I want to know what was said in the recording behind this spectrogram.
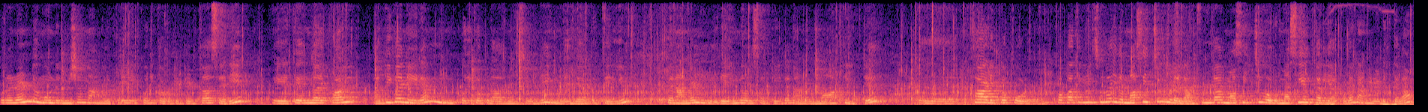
ஒரு ரெண்டு மூணு நிமிஷம் நாங்கள் இப்படி கொதிக்க விட்டுட்டு எடுத்தால் சரி. தேங்காய்ப்பால் அதிக நேரம் கொதிக்கக்கூடாதுன்னு சொல்லி எங்களுடைய எல்லாருக்கும் தெரியும். இப்போ நாங்கள் இதை இன்னொரு சட்டியில் நாங்கள் மாற்றிட்டு தாளிப்பை போடுவோம். இப்போ பார்த்தீங்கன்னு சொன்னால் இதை மசிச்சும் விடலாம். ஃபுல்லாக மசித்து ஒரு மசியல் கறியாக கூட நாங்கள் எடுக்கலாம்.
